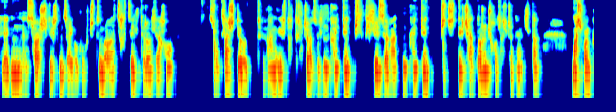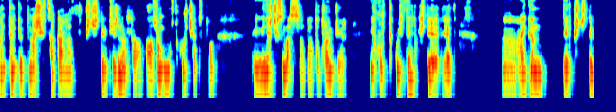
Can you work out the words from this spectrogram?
яг н сошиал ертөнц аягүй хөгжсөн байгаа зах зээл төр бол яг судлаачдын хувьд хамгийн их тотгож байгаа зүйл нь контент бэлтгэлээсээ гадна контент бичдэг чадвар нь чухал болчиход байна л да. Маш гоё контентууд маш их цаг гаргаад бичдэг. Тэр нь бол олон хүмүүст хүрч чаддгүй. Тэгээ минийх ч гэсэн бас одоо тодорхой хэмжээгээр их хүрдэхгүй л дээ. Гэхдээ яг icon дээр бичдэг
